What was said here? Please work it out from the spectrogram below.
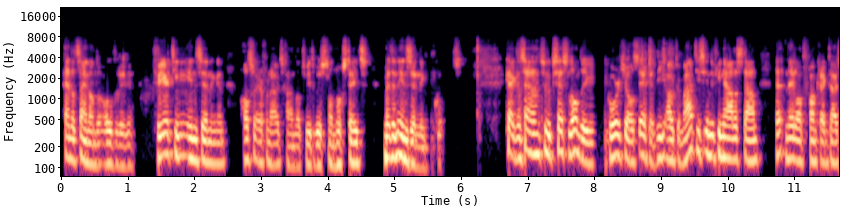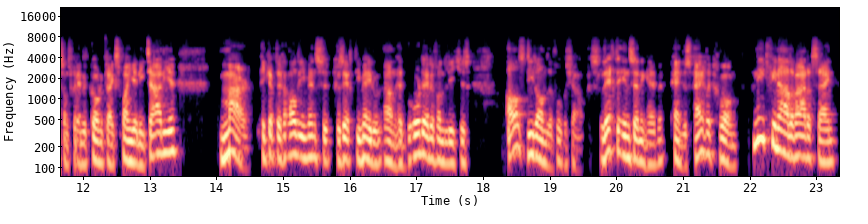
En dat zijn dan de overige 14 inzendingen, als we ervan uitgaan dat Wit-Rusland nog steeds met een inzending komt. Kijk, dan zijn er natuurlijk zes landen, ik hoor je al zeggen, die automatisch in de finale staan. Nederland, Frankrijk, Duitsland, Verenigd Koninkrijk, Spanje en Italië. Maar ik heb tegen al die mensen gezegd die meedoen aan het beoordelen van de liedjes. Als die landen volgens jou een slechte inzending hebben en dus eigenlijk gewoon niet finale waardig zijn,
